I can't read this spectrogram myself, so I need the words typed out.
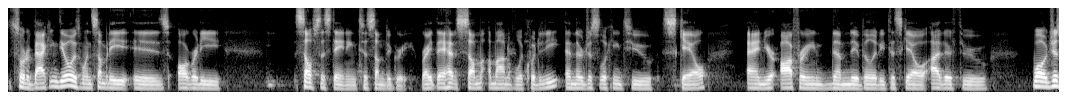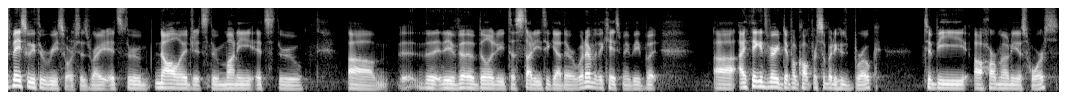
sort of backing deal is when somebody is already self-sustaining to some degree, right? They have some amount of liquidity and they're just looking to scale, and you're offering them the ability to scale either through, well, just basically through resources, right? It's through knowledge, it's through money, it's through um, the the availability to study together, whatever the case may be. But uh, I think it's very difficult for somebody who's broke to be a harmonious horse.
